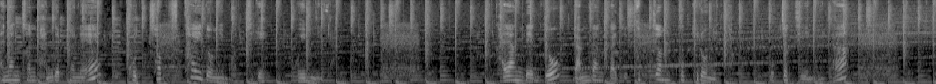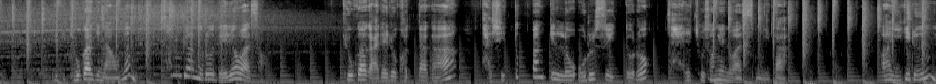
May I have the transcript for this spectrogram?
안양천 반대편에 고척 스카이돔이 멋지게 보입니다. 가양대교 남당까지 9.9km 목적지입니다. 이렇게 교각이 나오면 천변으로 내려와서 교각 아래로 걷다가 다시 뚝방길로 오를 수 있도록 잘 조성해 놓았습니다. 아, 이 길은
